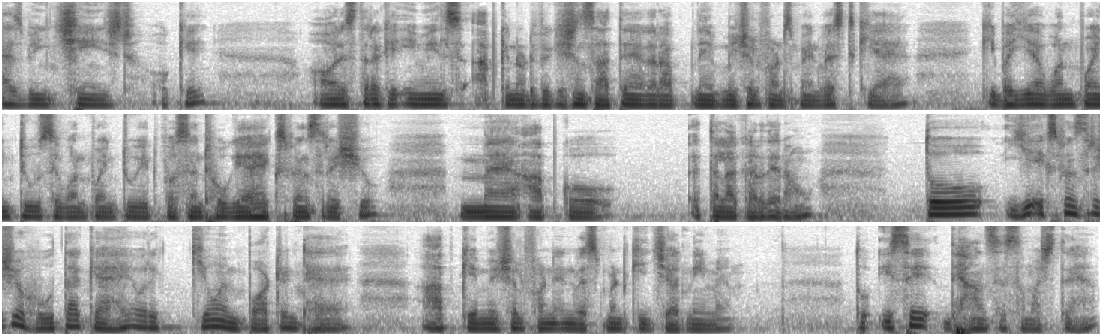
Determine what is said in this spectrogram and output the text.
has been changed okay और इस तरह के ईमेल्स आपके नोटिफिकेशंस आते हैं अगर आपने म्यूचुअल फंड्स में इन्वेस्ट किया है कि भैया 1.2 से 1.28 परसेंट हो गया है एक्सपेंस रेशियो मैं आपको इतला कर दे रहा हूँ। तो ये एक्सपेंस रेशियो होता क्या है और क्यों इंपॉर्टेंट है? आपके म्यूचुअल फंड इन्वेस्टमेंट की जर्नी में। तो इसे ध्यान से समझते हैं।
